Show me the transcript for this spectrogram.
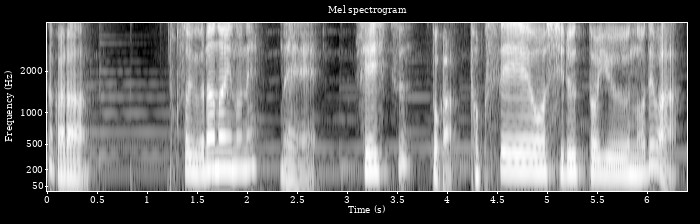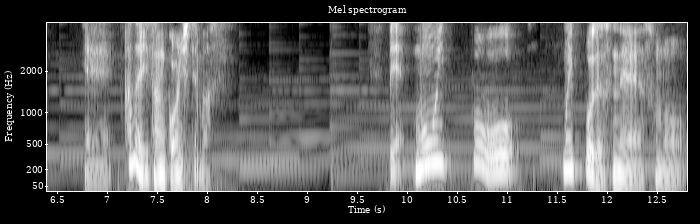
だから、そういう占いのね、えー性質とか特性を知るというのでは、えーかなり参考にしてます。で、もう一方、もう一方ですね、その、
